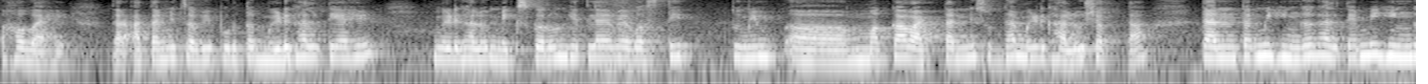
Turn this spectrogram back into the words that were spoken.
हवं आहे. तर आता मी चवीपुरतं मीठ घालते आहे. मीठ घालून मिक्स करून घेतलं आहे व्यवस्थित. तुम्ही मका वाटतानासुद्धा मीठ घालू शकता. त्यानंतर मी हिंग घालते. मी हिंग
